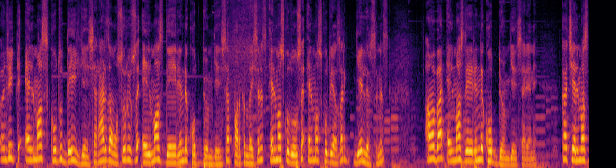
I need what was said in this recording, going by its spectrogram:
Öncelikle elmas kodu değil gençler. Her zaman soruyorsa elmas değerinde kod diyorum gençler. Farkındaysanız elmas kodu olsa elmas kodu yazar gelirsiniz. Ama ben elmas değerinde kod diyorum gençler yani. Kaç elmas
